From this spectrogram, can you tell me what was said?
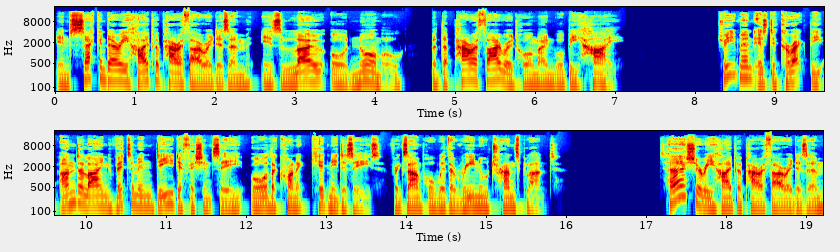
in secondary hyperparathyroidism is low or normal, but the parathyroid hormone will be high. Treatment is to correct the underlying vitamin D deficiency or the chronic kidney disease, for example, with a renal transplant. Tertiary hyperparathyroidism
